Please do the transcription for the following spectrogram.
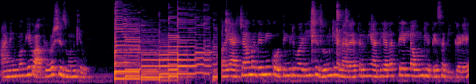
आणि मग हे वाफेवर शिजवून घेऊ. याच्यामध्ये मी कोथिंबीर वडी शिजवून घेणार आहे. तर मी आधी याला तेल लावून घेते सगळीकडे.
